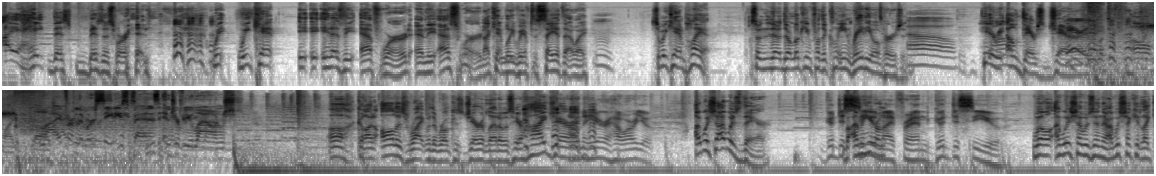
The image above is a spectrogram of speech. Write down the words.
I hate this business we're in. we we can't. It, it has the F word and the S word. I can't believe we have to say it that way. Mm. So we can't play it. So they're, they're looking for the clean radio version. Oh. Here we. Oh, there's Jared. oh my God. Live from the Mercedes Benz Interview Lounge. Oh God, all is right with the world because Jared Leto is here. Hi, Jared. I'm here. How are you? I wish I was there. Good to But I'm see here you, on- my friend. Good to see you. Well, I wish I was in there. I wish I could like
